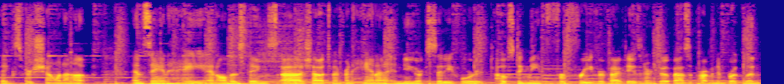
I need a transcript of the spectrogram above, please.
thanks for showing up and saying hey and all those things. Uh, shout out to my friend Hannah in New York City for hosting me for free for five days in her dope ass apartment in Brooklyn.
